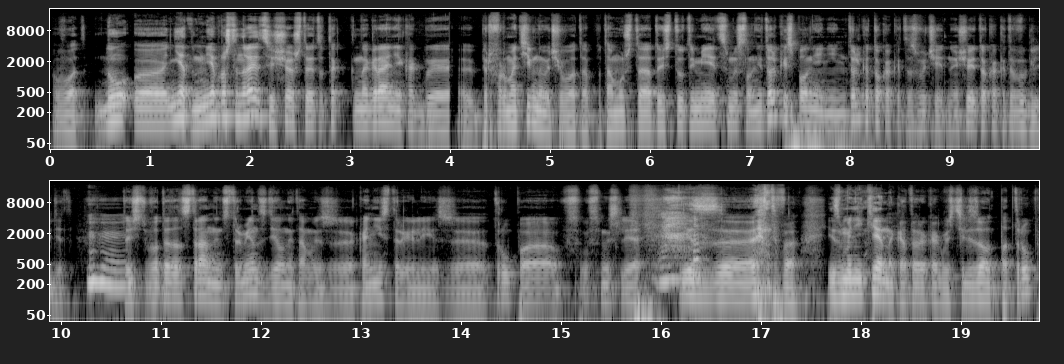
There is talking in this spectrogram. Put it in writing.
Вот. Ну, э, нет, мне просто нравится еще, что это так на грани как бы э, перформативного чего-то, потому что, то есть, тут имеет смысл не только исполнение, не только то, как это звучит, но еще и то, как это выглядит. Мгм. То есть, вот этот странный инструмент, сделанный там из э, канистры или из э, трупа, в, в смысле, из э, этого, из манекена, который как бы стилизован под труп,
